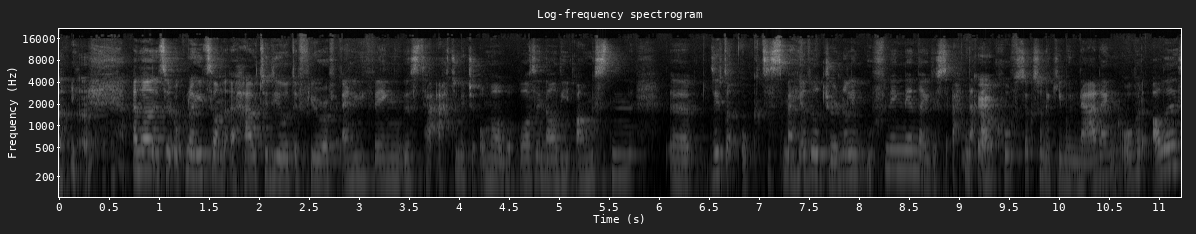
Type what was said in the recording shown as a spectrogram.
en dan is er ook nog iets van uh, how to deal with the fear of anything. Dus het gaat echt een beetje om uh, wat zijn al die angsten. Eh, ze heeft dat ook, het is met heel veel journaling oefeningen in, dat je dus echt na elk hoofdstuk zo'n keer moet nadenken over alles.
